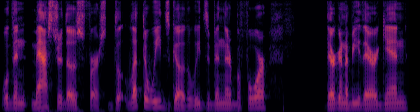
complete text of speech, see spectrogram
well then master those first. Let the weeds go. The weeds have been there before. They're going to be there again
